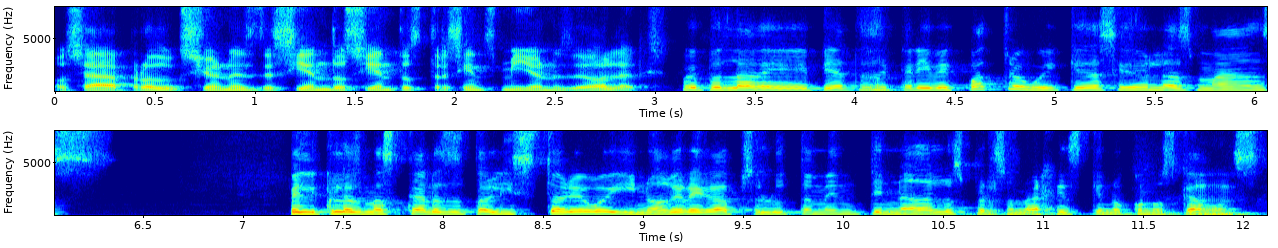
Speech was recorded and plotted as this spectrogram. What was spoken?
O sea, producciones de 100, 200, 300 millones de dólares. Güey, pues la de Piratas del Caribe 4, güey, que ha sido de las más películas más caras de toda la historia, güey, y no agrega absolutamente nada a los personajes que no conozcamos.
